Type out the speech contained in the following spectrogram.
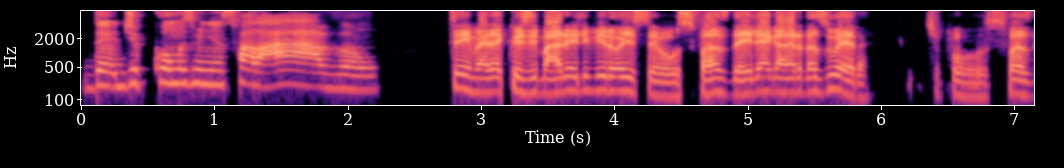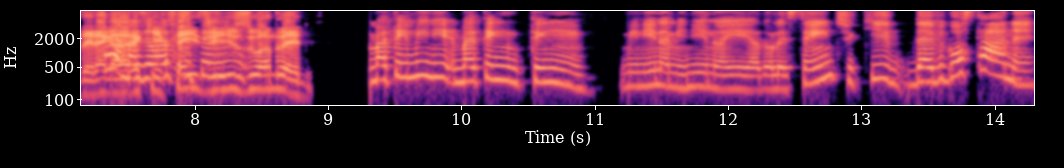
De, de como os meninos falavam. Sim, mas é que o Isimário ele virou isso. Os fãs dele é a galera da zoeira. Tipo, os fãs dele é a É, galera que fez tem- vídeo zoando ele. Mas tem menina, mas tem, tem menina, menino aí, adolescente, que deve gostar, né?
